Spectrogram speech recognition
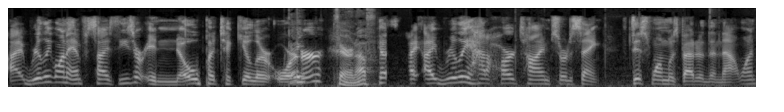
I really want to emphasize these are in no particular order. Fair enough. Because I, I really had a hard time sort of saying this one was better than that one.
